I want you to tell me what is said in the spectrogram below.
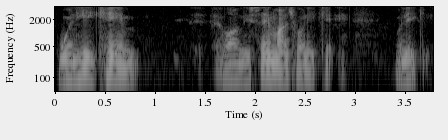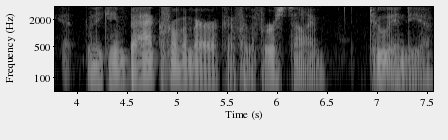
when he came along these same lines, when he came, when he when he came back from America for the first time to India,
